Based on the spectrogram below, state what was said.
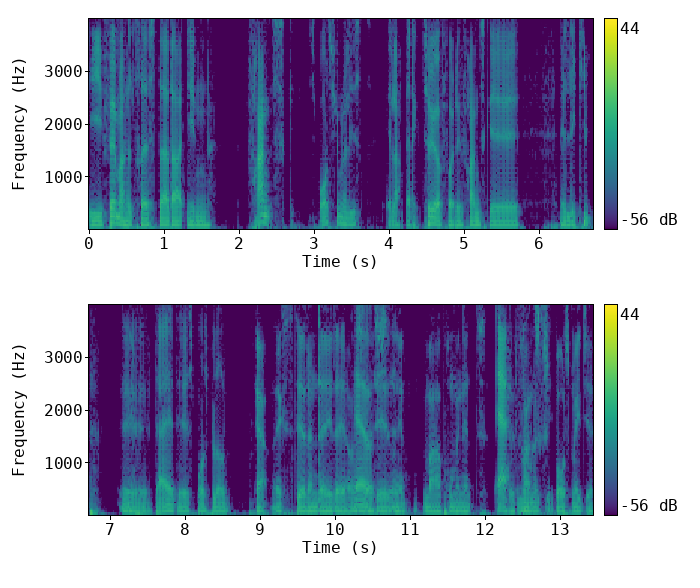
i 55, der er der en fransk sportsjournalist, eller redaktør for det franske øh, L'Equipe, øh, der er et øh, sportsblad. Ja, det eksisterer den dag i dag også, Ja, ja, og også, det er sådan øh, et meget prominent Ja, øh, fransk sportsmedie.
